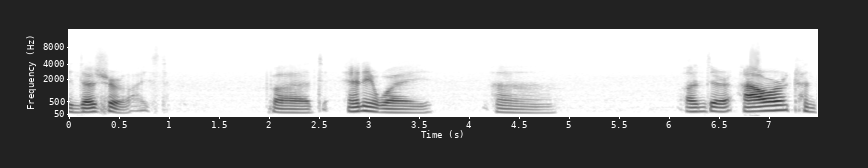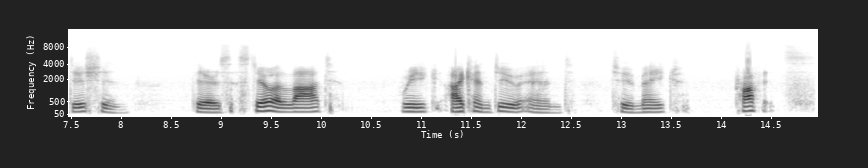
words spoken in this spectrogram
industrialized but anyway uh, under our condition there's still a lot we I can do and to make profits.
